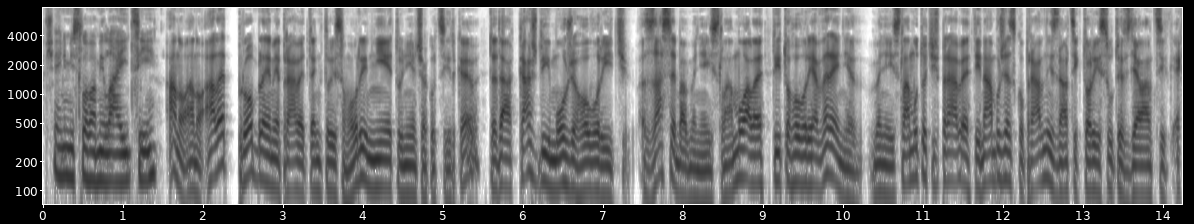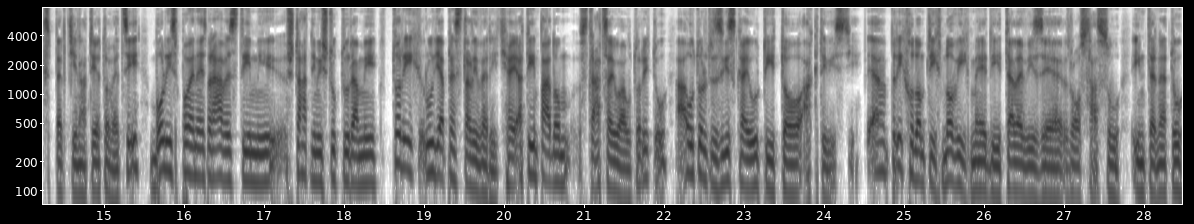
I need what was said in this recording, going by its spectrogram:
Všetkými slovami laici. Áno, áno, ale problém je práve ten, ktorý som hovoril, nie je tu niečo ako církev. Teda každý môže hovoriť za seba mene islámu, ale títo hovoria verejne v mene islámu, totiž práve tí nábožensko-právni znáci, ktorí sú tie vzdelanci, experti na tieto veci, boli spojené práve s tými štátnymi štruktúrami, ktorých ľudia prestali veriť. Hej, a tým pádom strácajú autoritu a autoritu získajú títo aktivisti. Ja, príchodom tých nových médií, televízie, rozhlasu, internetu,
